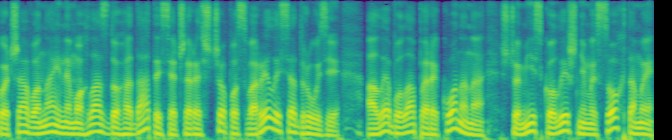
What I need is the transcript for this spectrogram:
Хоча вона й не могла здогадатися, через що посварилися друзі, але була переконана, що місь колишніми сохтами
